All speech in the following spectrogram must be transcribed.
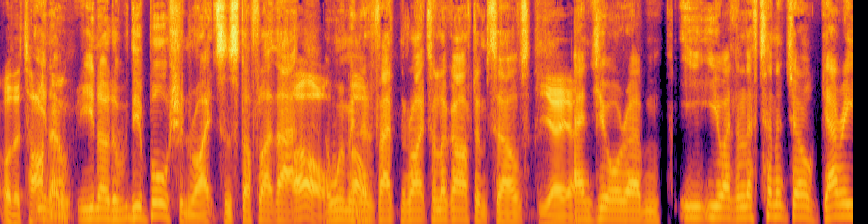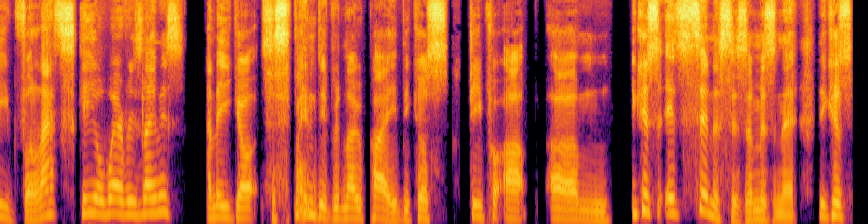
oh the taco, you know, you know the, the abortion rights and stuff like that. Oh, and women oh. have had the right to look after themselves. Yeah, yeah. And your um, you, you had a Lieutenant General Gary Volesky or whatever his name is, and he got suspended with no pay because she put up um because it's cynicism, isn't it? Because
